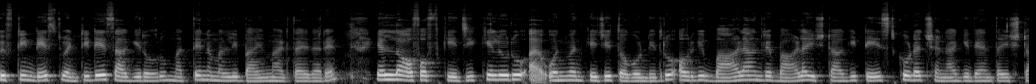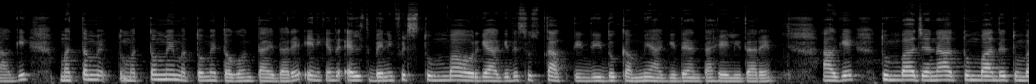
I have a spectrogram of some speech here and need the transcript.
ಫಿಫ್ಟೀನ್ ಡೇಸ್ ಟ್ವೆಂಟಿ ಡೇಸ್ ಆಗಿರೋರು ಮತ್ತೆ ನಮ್ಮಲ್ಲಿ ಬೈ ಮಾಡ್ತಾ ಇದ್ದಾರೆ ಎಲ್ಲ ಆಫ್ ಆಫ್ ಕೆ ಜಿ ಕೆಲವರು ಒಂದು ಒಂದು ಕೆ ಜಿ ತೊಗೊಂಡಿದ್ರು. ಅವ್ರಿಗೆ ಭಾಳ ಅಂದರೆ ಭಾಳ ಇಷ್ಟ ಆಗಿ ಟೇಸ್ಟ್ ಕೂಡ ಚೆನ್ನಾಗಿದೆ ಅಂತ ಇಷ್ಟ ಆಗಿ ಮತ್ತೊಮ್ಮೆ ಮತ್ತೊಮ್ಮೆ ಮತ್ತೊಮ್ಮೆ ತೊಗೊತಾ ಇದ್ದಾರೆ ಏನಕ್ಕೆ ಹೆಲ್ತ್ ಬೆನಿಫಿಟ್ಸ್ ತುಂಬ ಅವ್ರಿಗೆ ಆಗಿದೆ, ಸುಸ್ತಾಗ್ತಿದ್ದು ಕಮ್ಮಿ ಆಗಿದೆ ಅಂತ ಹೇಳಿದ್ದಾರೆ. ಹಾಗೆ ತುಂಬ ಜನ, ತುಂಬ ಅಂದರೆ ತುಂಬ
